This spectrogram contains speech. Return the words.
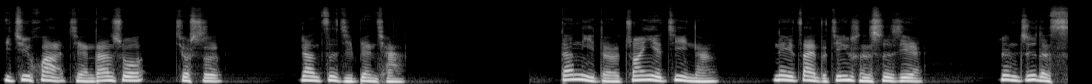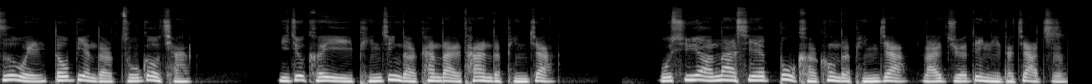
一句话简单说，就是让自己变强。当你的专业技能、内在的精神世界、认知的思维都变得足够强，你就可以平静的看待他人的评价。无需要那些不可控的评价来决定你的价值，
